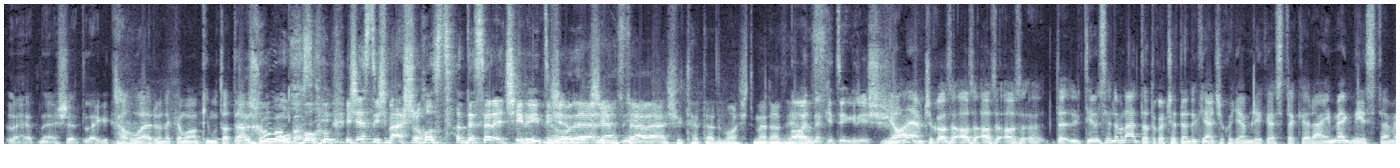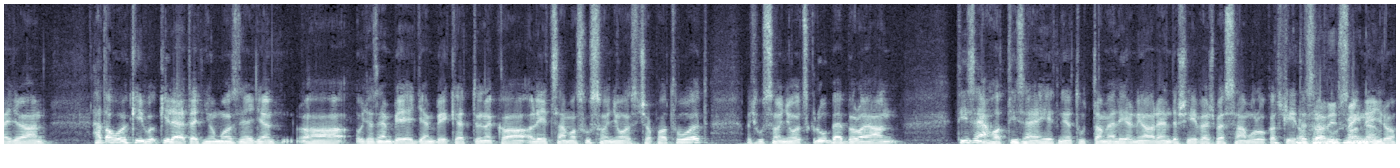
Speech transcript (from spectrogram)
lehetne esetleg. Ahol erről nekem van kimutatásom van, És ezt is másra hoztad, de szerencsére itt is Jó, de ezt most, mert azért... Nagy neki tigris. Ja, nem, csak az, az, az, az de, szerintem láttátok a cseten, de kíváncsiak, hogy emlékeztek rá. Én megnéztem egy olyan, hát ahol ki, ki lehetett nyomozni, egy ilyen, a, ugye az NB1, NB2-nek a, a létszám az 28 csapat volt, vagy 28 klub, ebből olyan 16-17-nél tudtam elérni a rendes éves beszámolókat 2024-ről.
